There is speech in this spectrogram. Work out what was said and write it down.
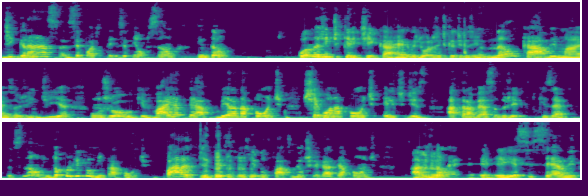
de graça. Você pode ter, você tem a opção. Então, quando a gente critica a regra de ouro, a gente critica assim, não cabe mais hoje em dia um jogo que vai até a beira da ponte, chegou na ponte, ele te diz, atravessa do jeito que tu quiser. Eu disse, não, então por que, que eu vim para a ponte? Para de ter sentido o fato de eu chegar até a ponte. Uhum. Então é, é, é, esse cerne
